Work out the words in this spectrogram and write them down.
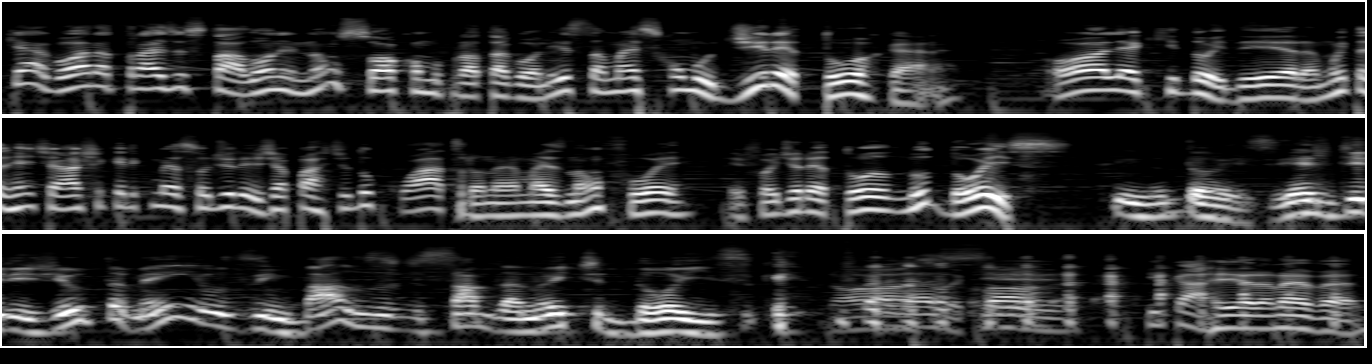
que agora traz o Stallone não só como protagonista, mas como diretor, cara. Olha que doideira. Muita gente acha que ele começou a dirigir a partir do 4, né? Mas não foi. Ele foi diretor no 2. No 2. E ele dirigiu também os embalos de sábado à noite 2. Nossa, que, que carreira, né, velho?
